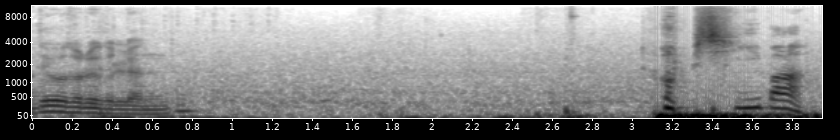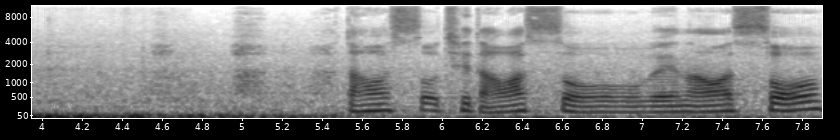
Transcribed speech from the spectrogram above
라디오 소리 들렸는데? 어, 씨바. 나왔어. 쟤 나왔어. 왜 나왔어?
